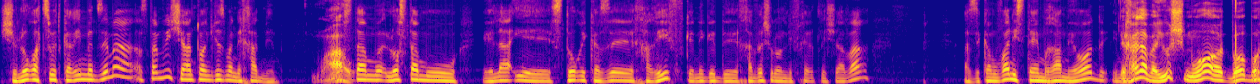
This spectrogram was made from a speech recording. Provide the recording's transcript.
שלא רצו את קרים בנזמה, אז אתה מבין שאנטואן גריזמן אחד מהם. וואו. לא סתם, לא סתם הוא העלה אה, סטורי כזה חריף כנגד אה, חבר שלו לנבחרת לשעבר. אז זה כמובן הסתיים רע מאוד. דרך אגב, היו שמועות, בוא, בוא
